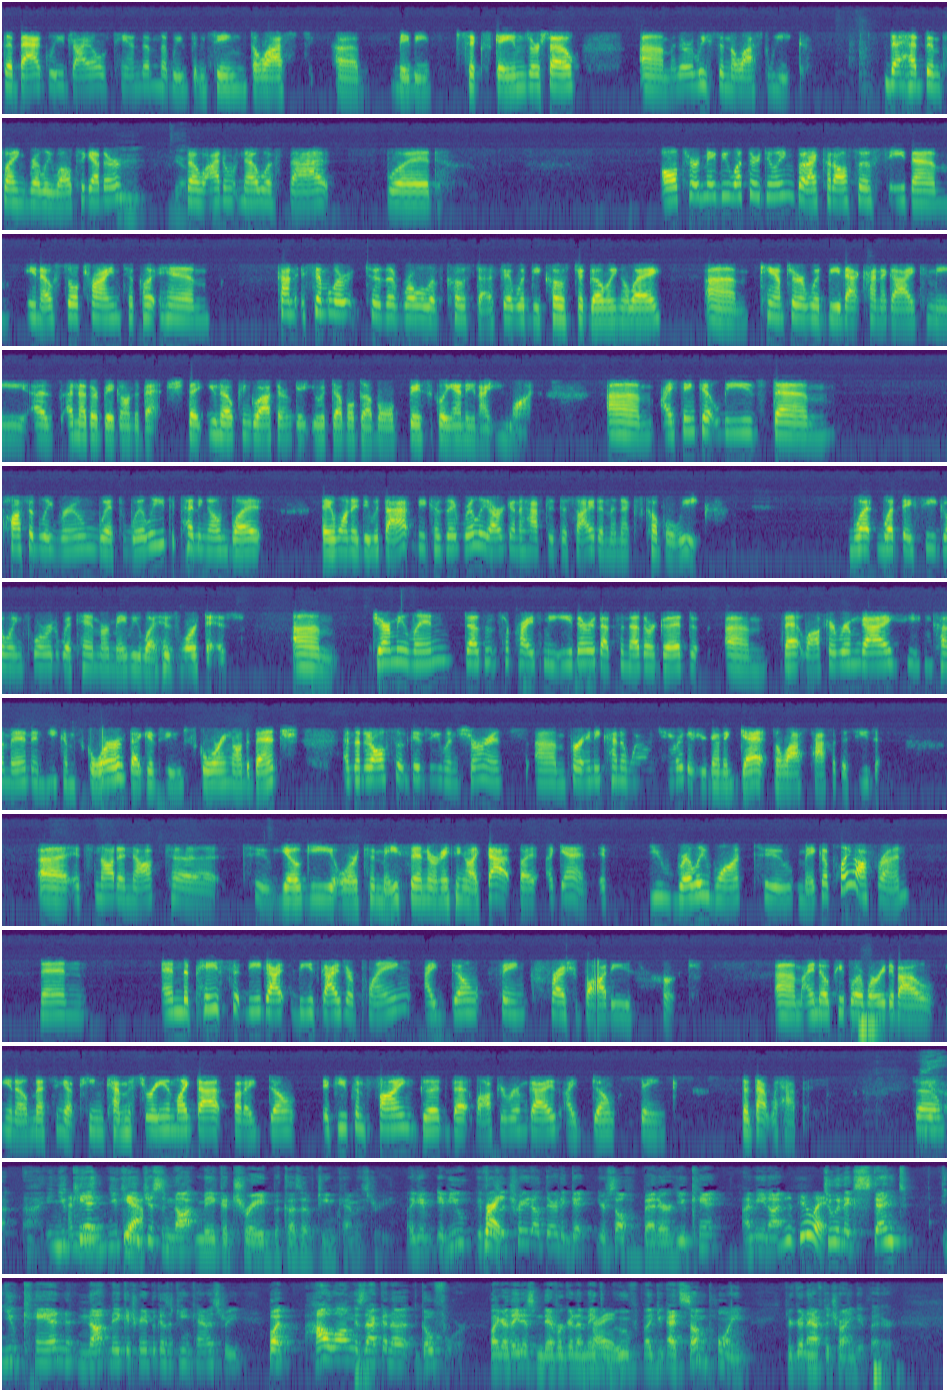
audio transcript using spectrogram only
the Bagley Giles tandem that we've been seeing the last uh, maybe six games or so, um, or at least in the last week, that have been playing really well together. Mm, yeah. So I don't know if that would alter maybe what they're doing, but I could also see them, you know, still trying to put him kind of similar to the role of Kosta. If it would be Kosta going away, um, Kanter would be that kind of guy to me as another big on the bench that you know can go out there and get you a double double basically any night you want. Um, I think it leaves them possibly room with Willie, depending on what they want to do with that, because they really are going to have to decide in the next couple weeks what what they see going forward with him, or maybe what his worth is. Um, Jeremy Lin doesn't surprise me either. That's another good um, vet locker room guy. He can come in and he can score. That gives you scoring on the bench, and then it also gives you insurance um, for any kind of wear and tear that you're going to get the last half of the season. Uh, it's not a knock to to Yogi or to Mason or anything like that, but again, if you really want to make a playoff run, then and the pace that the guy, these guys are playing, I don't think fresh bodies hurt. Um, I know people are worried about you know messing up team chemistry and like that, but I don't. If you can find good vet locker room guys, I don't think that that would happen. So yeah. you I can't mean, you can't yeah. just not make a trade because of team chemistry. Like if, if you if Right. there's a trade out there to get yourself better, you can't. I mean, I You do it. to an extent. You can not make a trade because of team chemistry, but how long is that going to go for? Like, are they just never going to make Right. a move? Like, you, at some point, you're going to have to try and get better.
